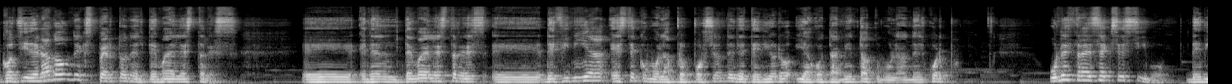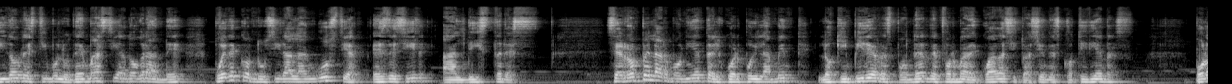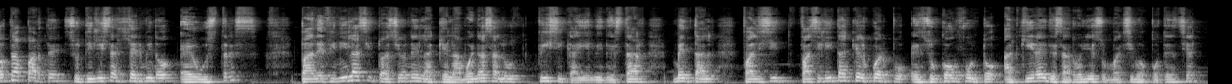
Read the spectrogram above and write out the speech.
considerado un experto en el tema del estrés, eh, en el tema del estrés, eh, definía este como la proporción de deterioro y agotamiento acumulado en el cuerpo. Un estrés excesivo, debido a un estímulo demasiado grande, puede conducir a la angustia, es decir, al distrés. Se rompe la armonía entre el cuerpo y la mente, lo que impide responder de forma adecuada a situaciones cotidianas. Por otra parte, se utiliza el término eustres para definir la situación en la que la buena salud física y el bienestar mental facilitan que el cuerpo en su conjunto adquiera y desarrolle su máximo potencial.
